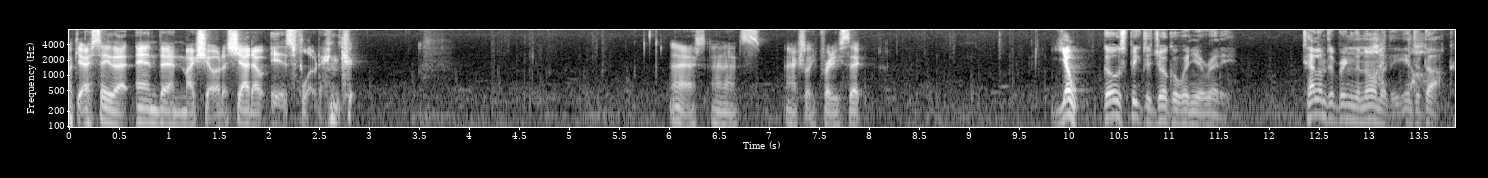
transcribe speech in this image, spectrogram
Okay, I say that, and then my shadow, shadow is floating. and that's actually pretty sick. Yo! Go speak to Joker when you're ready. Tell him to bring the Normandy into dock.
